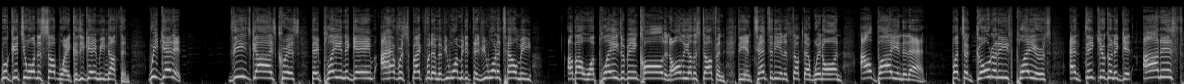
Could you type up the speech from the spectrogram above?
will get you on the subway because he gave me nothing. We get it. These guys, Chris, they play in the game. I have respect for them. If you want me to, if you want to tell me about what plays are being called and all the other stuff and the intensity and the stuff that went on, I'll buy into that. But to go to these players and think you're going to get honest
